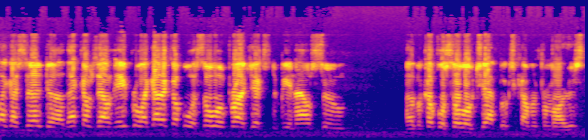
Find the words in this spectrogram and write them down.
like I said, uh, that comes out in April. I got a couple of solo projects to be announced soon. I Of a couple of solo chapbooks coming from artists,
